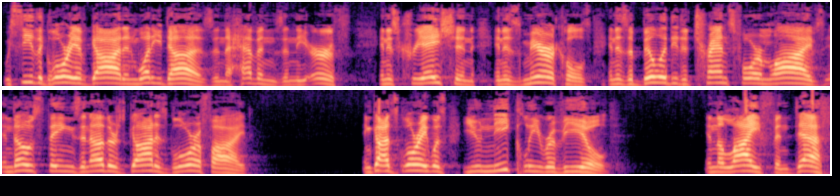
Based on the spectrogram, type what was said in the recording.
We see the glory of God in what He does in the heavens and the earth in his creation, in his miracles, in his ability to transform lives. In those things and others, God is glorified. And God's glory was uniquely revealed in the life and death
